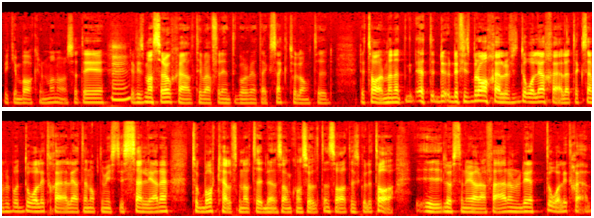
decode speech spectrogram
vilken bakgrund man har. Så att det, Mm. det finns massor av skäl till varför det inte går att veta exakt hur lång tid det tar. Men ett, ett, det det finns bra skäl och det finns dåliga skäl. Ett exempel på ett dåligt skäl är att en optimistisk säljare tog bort hälften av tiden som konsulten sa att det skulle ta i lusten att göra affären. Och det är ett dåligt skäl.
